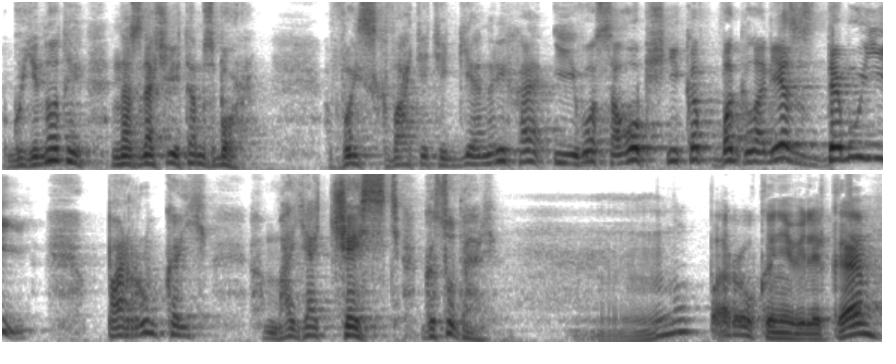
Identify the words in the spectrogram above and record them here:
Гуеноты назначили там сбор. Вы схватите Генриха и его сообщников во главе с Демуи. Порукой моя честь, государь. Ну, порука невелика.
